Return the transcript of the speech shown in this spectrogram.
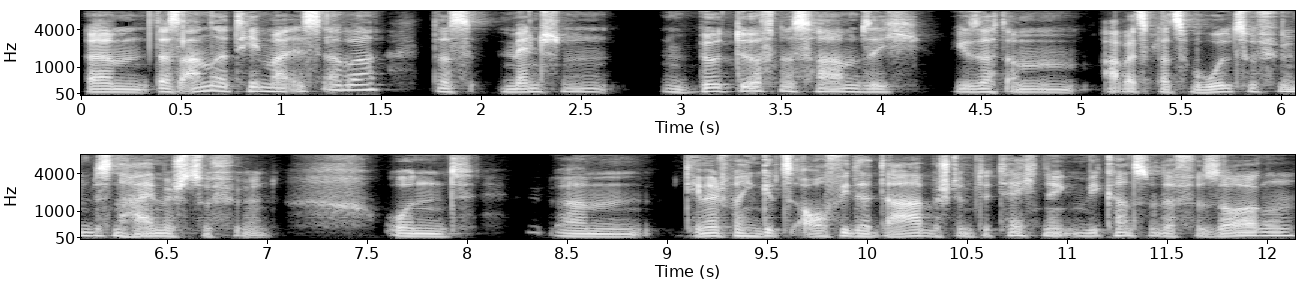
Ähm, das andere Thema ist aber, dass Menschen ein Bedürfnis haben, sich, wie gesagt, am Arbeitsplatz wohlzufühlen, ein bisschen heimisch zu fühlen. Und ähm, dementsprechend gibt es auch wieder da bestimmte Techniken. Wie kannst du dafür sorgen,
